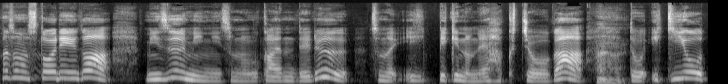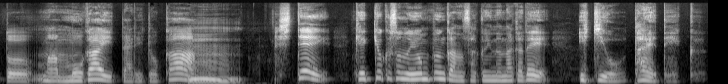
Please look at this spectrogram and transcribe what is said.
まあ、そのストーリーが湖にその浮かんでるその一匹のね白鳥が、はいはいと生きようと、まあ、もがいたりとかうんして、結局その4分間の作品の中で息を絶えていく。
